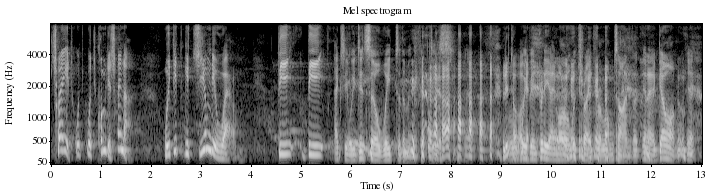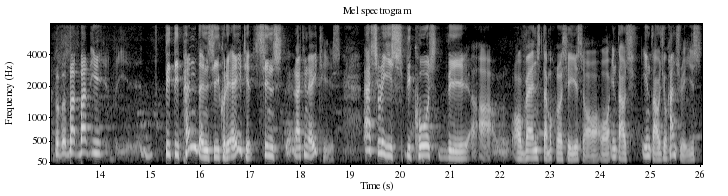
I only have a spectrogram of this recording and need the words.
trade with, with Communist China. We did extremely well the the actually we did sell wheat to them in the fifties. yeah. Little. We've okay. been pretty amoral with trade for a long time, but you know, go on. Yeah. But but, but it, the dependency created since 1980s actually is because the uh, advanced democracies or, or industrial countries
